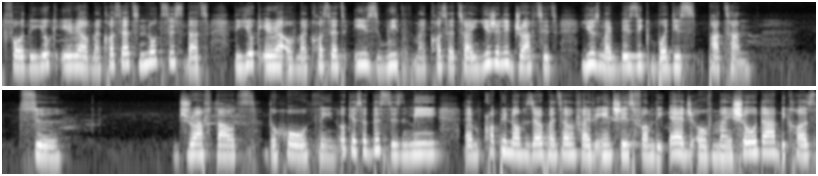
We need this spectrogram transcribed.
for the yoke area of my corset. Notice that the yoke area of my corset is with my corset. So i usually draft it use my basic bodice pattern to draft out the whole thing. Okay so this is me um cropping off 0.75 inches from the edge of my shoulder because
